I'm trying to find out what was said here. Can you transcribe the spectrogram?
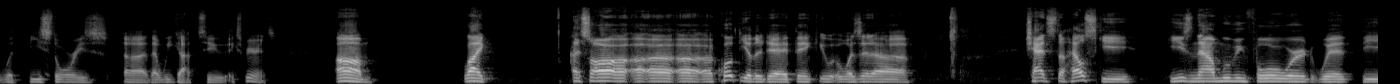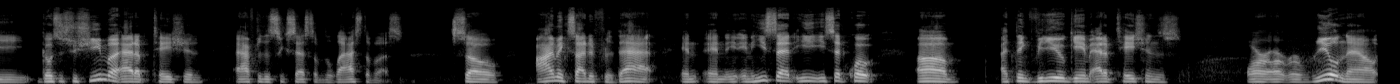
with these stories uh that we got to experience. Um like i saw a, a, a quote the other day i think it was it uh chad stahelski he's now moving forward with the ghost of tsushima adaptation after the success of The Last of Us. So I'm excited for that. And and and he said he, he said quote um, I think video game adaptations are, are, are real now.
